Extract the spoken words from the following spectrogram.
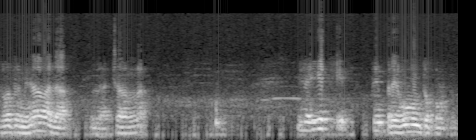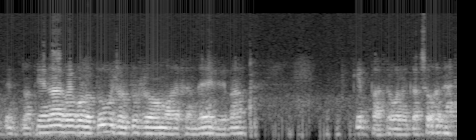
Luego terminaba la, la charla y ahí te, te pregunto, porque no tiene nada que ver con lo tuyo, lo tuyo lo vamos a defender y demás. ¿Qué pasa con el caso de la...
